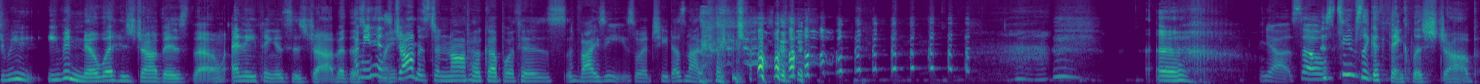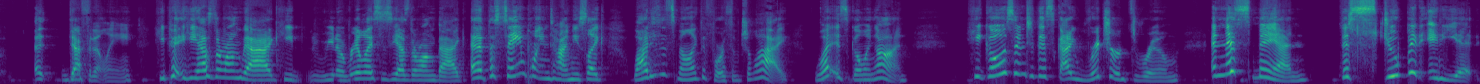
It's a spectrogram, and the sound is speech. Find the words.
Do we even know what his job is, though? Anything is his job at this I mean, point. his job is to not hook up with his advisees, which he does not do a good job of. Ugh, Yeah. So this seems like a thankless job. Uh, definitely. He he has the wrong bag. He you know realizes he has the wrong bag. And at the same point in time, he's like, "Why does it smell like the 4th of July? What is going on?" He goes into this guy Richard's room, and this man, this stupid idiot,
